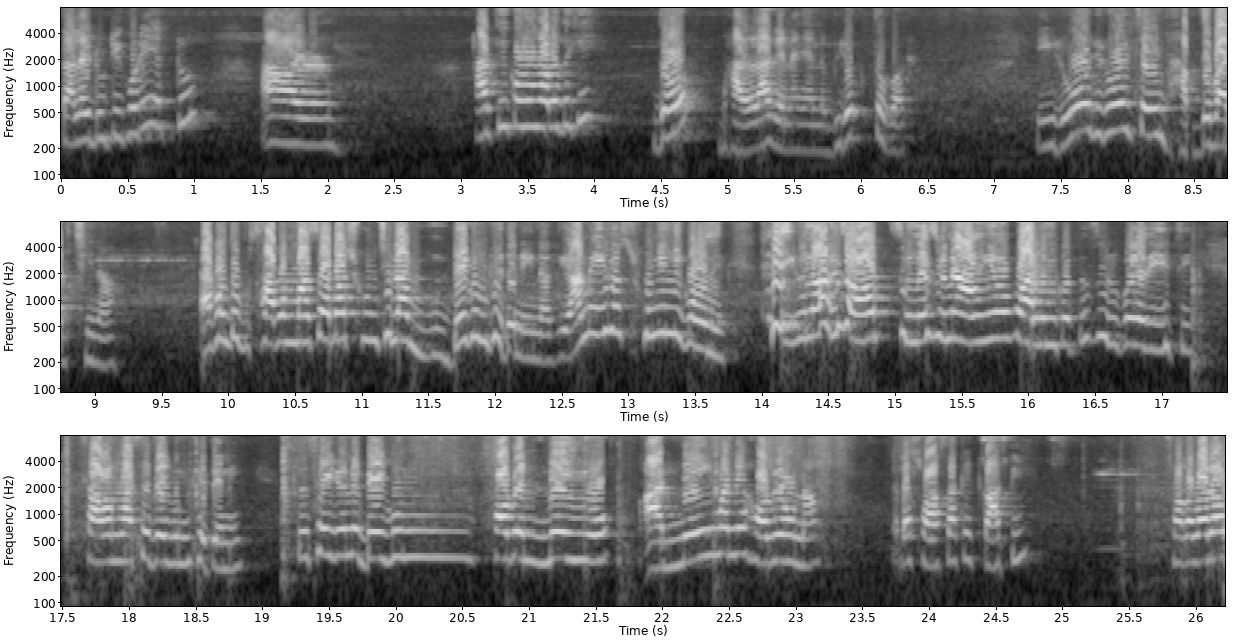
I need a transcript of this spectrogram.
তালের রুটি করি একটু, আর আর কি করব বলো দেখি? দো, ভালো লাগে না যেন, বিরক্তকর। এই রোজ রোজ আমি ভাবতে পারছি না। এখন তো শ্রাবণ মাসে আবার শুনছিলাম বেগুন খেতে নেই নাকি? আমি এগুলো শুনিনি কোনোদিন। এইগুলো আমি সব শুনে শুনে আমিও পালন করতে শুরু করে দিয়েছি। শ্রাবণ মাসে বেগুন খেতে নেই। তো সেই জন্য বেগুন হবে নেইও। আর নেই মানে হবেও না। একটা শশাকে কাটি। সকালবেলাও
